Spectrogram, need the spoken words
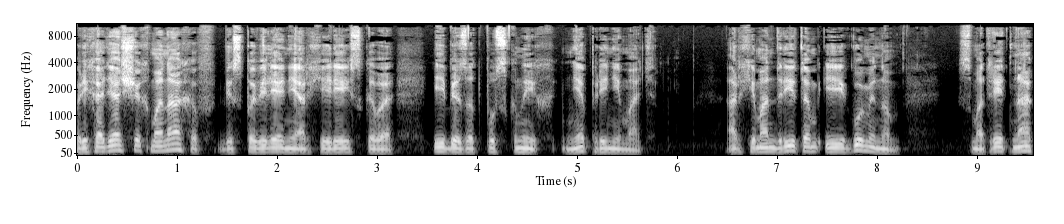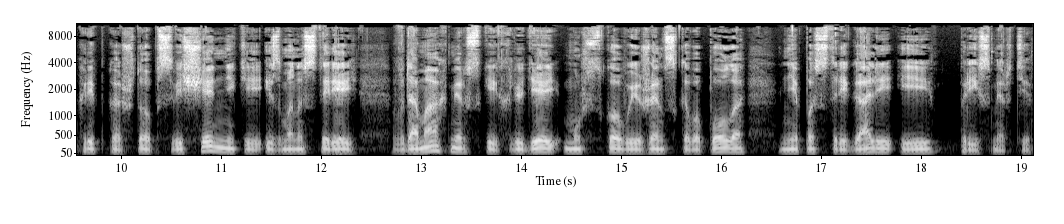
Приходящих монахов без повеления архиерейского и без отпускных не принимать. Архимандритам и игуменам смотреть накрепко, чтоб священники из монастырей в домах мирских людей мужского и женского пола не постригали и при смерти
